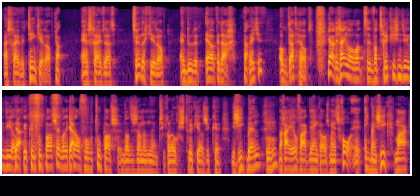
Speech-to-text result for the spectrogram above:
maar schrijf het tien keer op. Ja. En schrijf dat twintig keer op en doe dat elke dag. Ja. Weet je? Ook dat helpt. ja, er zijn wel wat, wat trucjes natuurlijk die je ook Ja. eh, kunt toepassen. Wat ik Ja. zelf bijvoorbeeld toepas, dat is dan een eh, psychologisch trucje als ik eh, ziek ben. Mhm. Dan ga je heel vaak denken als mens, goh, ik ben ziek. Maar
